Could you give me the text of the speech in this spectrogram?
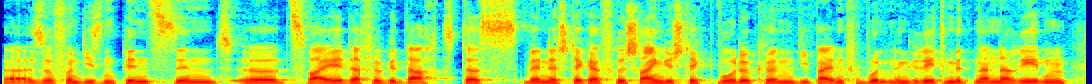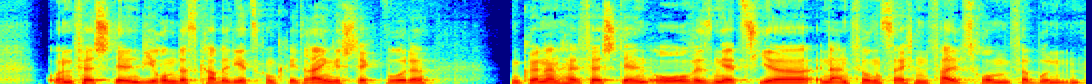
Also von diesen Pins sind äh, zwei dafür gedacht, dass wenn der Stecker frisch reingesteckt wurde, können die beiden verbundenen Geräte miteinander reden und feststellen, wie rum das Kabel jetzt konkret reingesteckt wurde. Und können dann halt feststellen, oh, wir sind jetzt hier in Anführungszeichen falsch rum verbunden.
